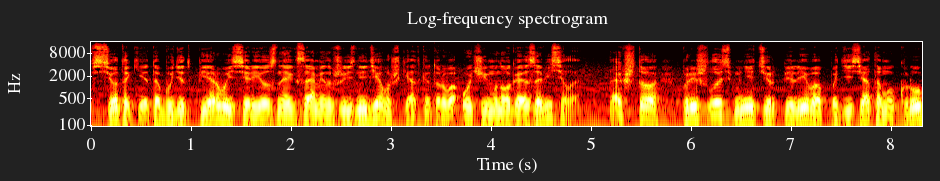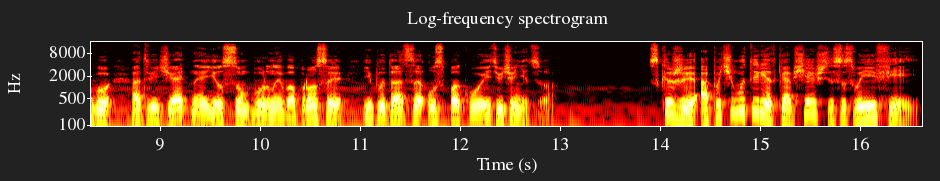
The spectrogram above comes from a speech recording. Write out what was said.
Все-таки это будет первый серьезный экзамен в жизни девушки, от которого очень многое зависело. Так что пришлось мне терпеливо по десятому кругу отвечать на ее сумбурные вопросы и пытаться успокоить ученицу. «Скажи, а почему ты редко общаешься со своей феей?»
